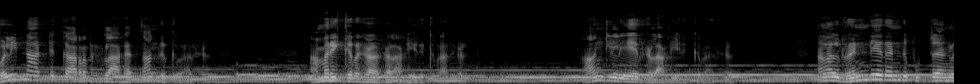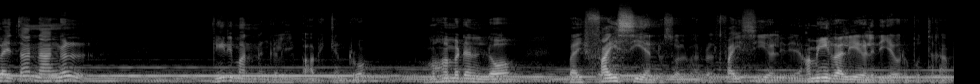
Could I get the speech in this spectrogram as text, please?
வெளிநாட்டுக்காரர்களாகத்தான் இருக்கிறார்கள் அமெரிக்கர்களாக இருக்கிறார்கள் ஆங்கிலேயர்களாக இருக்கிறார்கள். ஆனால் ரெண்டே ரெண்டு புத்தகங்களைத்தான் நாங்கள் நீதிமன்றங்களில் பாவிக்கின்றோம். முகமடன் லோ பை ஃபைசி என்று சொல்வார்கள். ஃபைசி எழுதிய அமீர் அலி எழுதிய ஒரு புத்தகம்.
